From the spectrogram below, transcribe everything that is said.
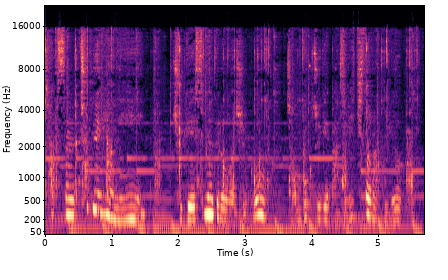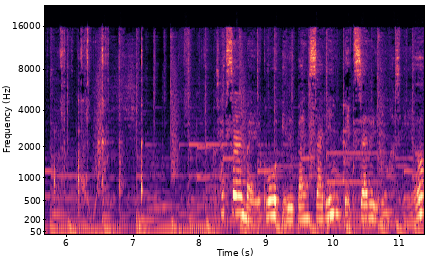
찹쌀 특유의 향이 죽에 스며들어가지고 전복죽의 맛을 해치더라고요. 찹쌀 말고 일반 쌀인 맵쌀을 이용하세요.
